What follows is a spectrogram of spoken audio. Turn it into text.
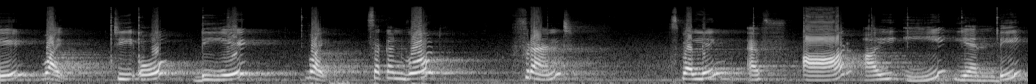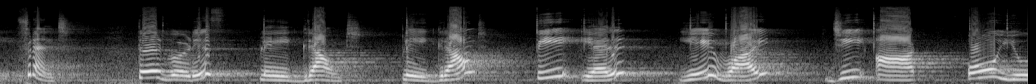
A Y. T O D A Y. Second word friend. Spelling F R I E N D. Friend. Third word is playground. Playground. P L A Y G R O U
